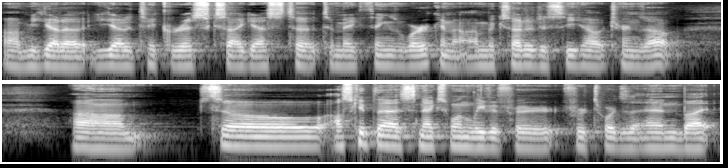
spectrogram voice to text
Um, you gotta you gotta take risks, I guess, to to make things work, and I'm excited to see how it turns out. Um, so I'll skip this next one, leave it for for towards the end. But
